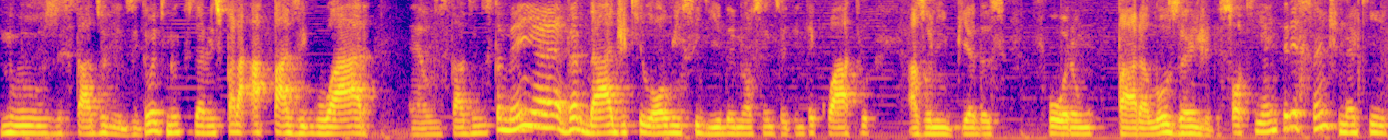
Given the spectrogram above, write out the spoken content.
nos Estados Unidos. Então eles meio que fizeram isso para apaziguar é, os Estados Unidos também. É verdade que logo em seguida, em 1984, as Olimpíadas foram para Los Angeles. Só que é interessante, né, que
